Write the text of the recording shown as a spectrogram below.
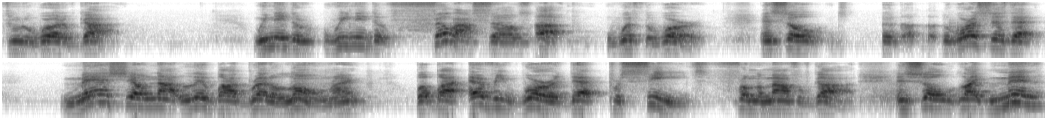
through the Word of God. We need to we need to fill ourselves up with the Word, and so the, the, the Word says that Man shall not live by bread alone, right? But by every word that proceeds from the mouth of God. And so, like men,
